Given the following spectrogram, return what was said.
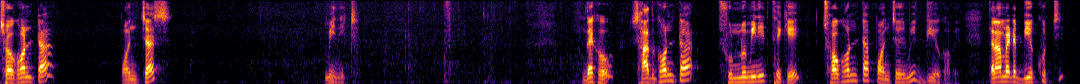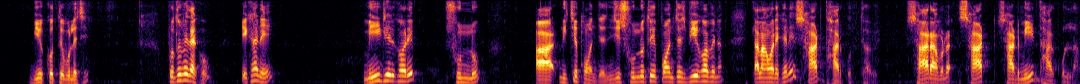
ছ ঘণ্টা পঞ্চাশ মিনিট। দেখো, সাত ঘণ্টা শূন্য মিনিট থেকে ছ ঘণ্টা পঞ্চাশ মিনিট বিয়োগ হবে। তাহলে আমরা এটা বিয়োগ করছি। বিয়োগ করতে বলেছে। প্রথমে দেখো, এখানে মিনিটের ঘরে শূন্য আর নিচে পঞ্চাশ। নিচে শূন্য থেকে পঞ্চাশ বিয়োগ হবে না। তাহলে আমার এখানে ষাট ধার করতে হবে। ষাট আমরা ষাট ষাট মিনিট ধার করলাম।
